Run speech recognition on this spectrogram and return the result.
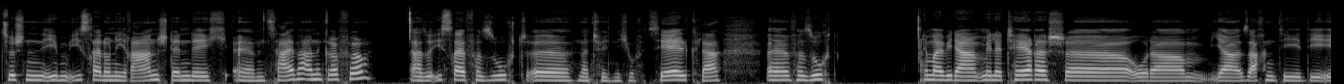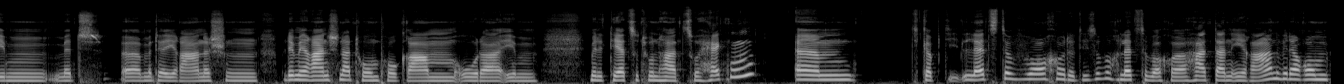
zwischen eben Israel und Iran ständig ähm, Cyberangriffe. Also Israel versucht, äh, natürlich nicht offiziell, klar, äh, versucht immer wieder militärische oder ja Sachen, die die eben mit äh, mit der iranischen mit dem iranischen Atomprogramm oder eben Militär zu tun hat, zu hacken. Ähm, ich glaube, die letzte Woche oder diese Woche, letzte Woche hat dann Iran wiederum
